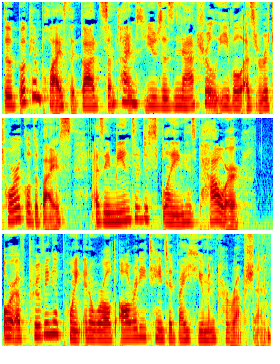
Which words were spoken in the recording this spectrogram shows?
The book implies that God sometimes uses natural evil as a rhetorical device, as a means of displaying his power, or of proving a point in a world already tainted by human corruption.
